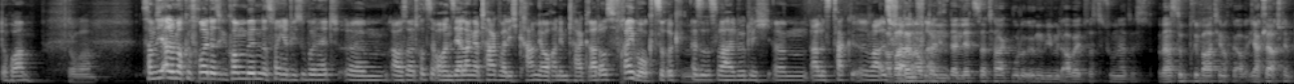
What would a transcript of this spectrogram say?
daheim. Da war. Es haben sich alle noch gefreut, dass ich gekommen bin. Das fand ich natürlich super nett. Ähm, aber es war trotzdem auch ein sehr langer Tag, weil ich kam ja auch an dem Tag gerade aus Freiburg zurück. Also es war halt wirklich ähm, alles Tag, äh, war alles Aber war dann auch dein, dein letzter Tag, wo du irgendwie mit Arbeit was zu tun hattest? Oder hast du privat hier noch gearbeitet? Ja klar, stimmt.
